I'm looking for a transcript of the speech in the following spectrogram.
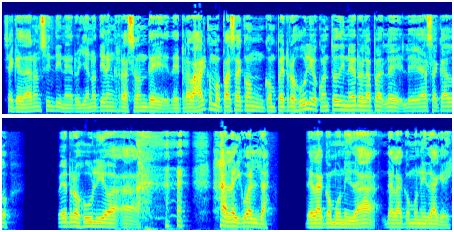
se quedaron sin dinero, ya no tienen razón de, de trabajar, como pasa con, con, Pedro Julio, cuánto dinero le, le, le ha sacado Pedro Julio a, a, la igualdad de la comunidad, de la comunidad gay.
